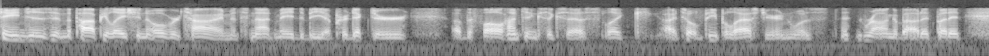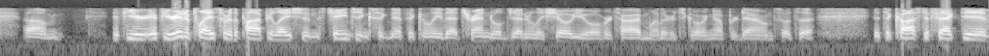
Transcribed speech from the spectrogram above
changes in the population over time. It's not made to be a predictor of the fall hunting success, like I told people last year and was wrong about it. But it um, if you're if you're in a place where the population's changing significantly, that trend will generally show you over time whether it's going up or down. So it's a it's a cost effective,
